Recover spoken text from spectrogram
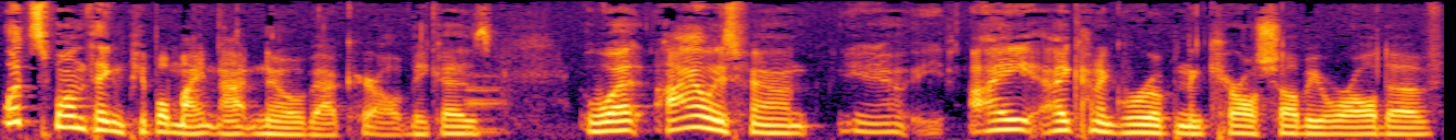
What's one thing people might not know about Carroll? Because what I always found, you know, I, I kind of grew up in the Carroll Shelby world of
